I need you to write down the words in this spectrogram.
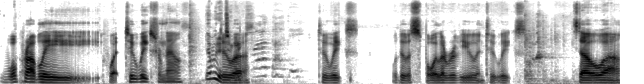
we'll probably what two weeks from now, Yeah, we did Do, two uh, weeks. two weeks, we'll do a spoiler review in two weeks. So uh,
